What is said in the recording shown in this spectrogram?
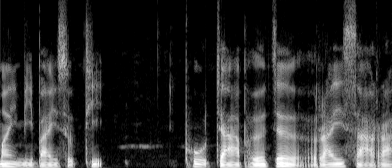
ไม่มีใบสุทธิ พูดจาเพ้อเจ้อไร้สาระ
